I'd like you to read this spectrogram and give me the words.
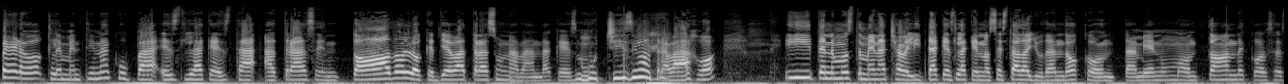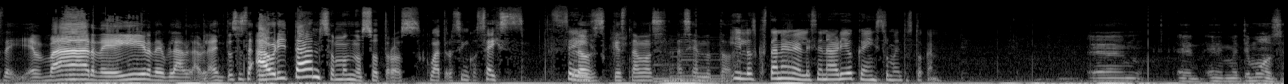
pero Clementina Cupa es la que está atrás en todo lo que lleva atrás una banda, que es muchísimo trabajo. Y tenemos también a Chabelita, que es la que nos ha estado ayudando con también un montón de cosas de llevar, de ir, de bla, bla, bla. Entonces, ahorita somos nosotros, cuatro, cinco, seis, Seis. los que estamos haciendo todo. Y los que están en el escenario, ¿qué instrumentos tocan? Eh, eh, metemos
